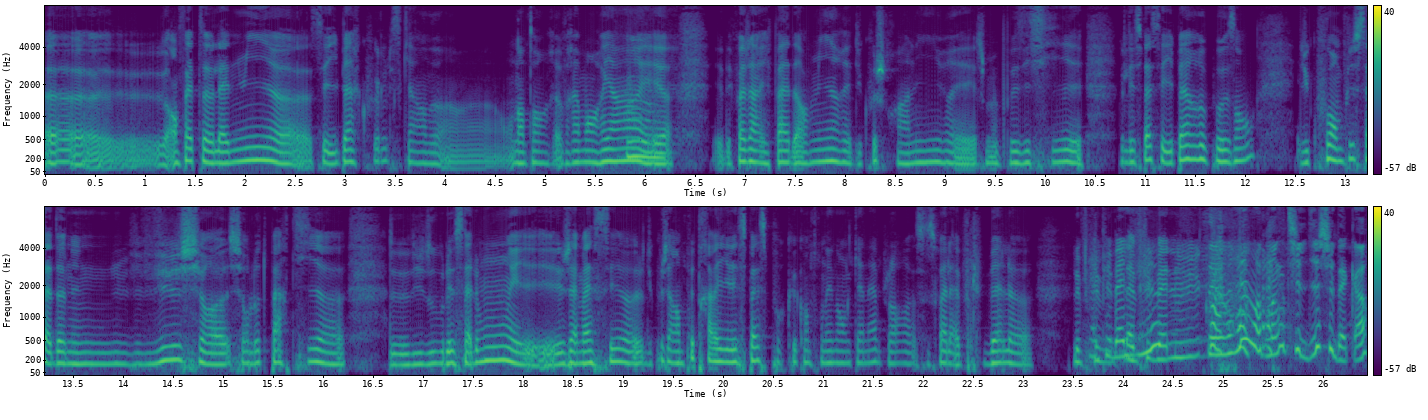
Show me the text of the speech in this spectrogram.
euh, en fait, la nuit, euh, c'est hyper cool parce qu'il y a un, un- on n'entend vraiment rien Mhm. et, euh, et des fois, j'arrive pas à dormir et du coup, je prends un livre et je me pose ici. Et... L'espace est hyper reposant. Du coup, en plus, ça donne une vue sur euh, sur l'autre partie euh, de, du double salon et j'aime assez. euh, du coup, j'ai un peu travaillé l'espace pour que quand on est dans le canapé, genre, ce soit la plus belle, euh, le plus, La plus belle la vue plus belle vue. C'est vrai, maintenant que tu le dis, je suis d'accord.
